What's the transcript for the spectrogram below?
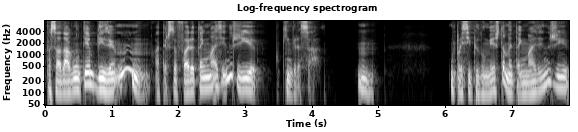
Passado algum tempo dizem, hum, à terça-feira tenho mais energia. Que engraçado. Hum. No princípio do mês também tenho mais energia.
